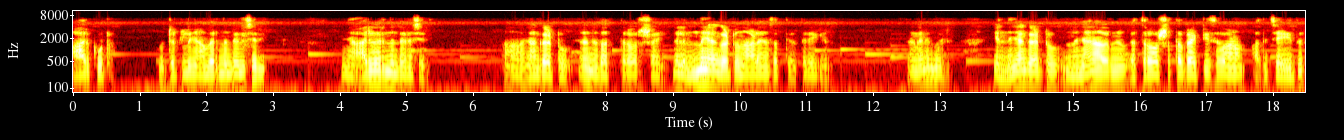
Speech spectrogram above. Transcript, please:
ആർക്കും മുറ്റട്ടിൽ ഞാൻ വരുന്നുണ്ടെങ്കിലും ശരി. ആര് വരുന്നുണ്ടെങ്കിലും ശരി. ആ ഞാൻ കേട്ടു. ഞാനിത് അത്ര വർഷമായി അല്ല ഇന്ന് ഞാൻ കേട്ടു. നാളെ ഞാൻ സത്യത്തിലേക്കാണ് അങ്ങനെയൊന്നുമില്ല. ഇന്ന് ഞാൻ കേട്ടു. ഇന്ന് ഞാൻ അറിഞ്ഞു എത്ര വർഷത്തെ പ്രാക്ടീസ് വേണം. അത് ചെയ്ത്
